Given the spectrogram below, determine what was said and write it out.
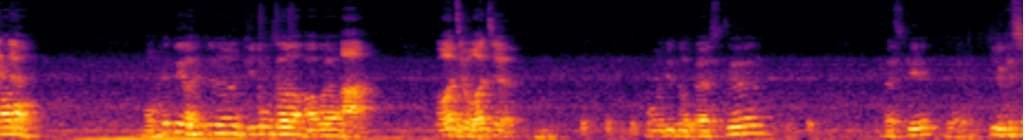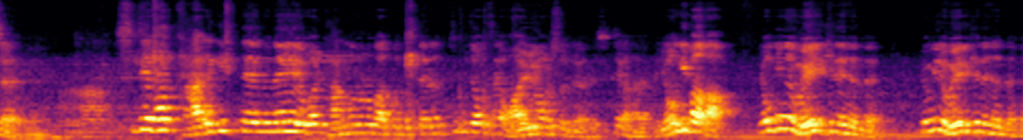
헤드 과거. 뭐 헤드야. 헤드는 비동사 과거야. 아 워즈 워즈 어디 더 베스트? 베스킷? 이렇게 써야 돼. 아 시제가 다르기 때문에 이걸 단문으로 바꿨을 때는 to부정사의 완료를 써줘야 돼. 시제가 다르대. 여기 봐봐. 여기는 왜 이렇게 됐는데? 여기는 왜 이렇게 됐는데?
